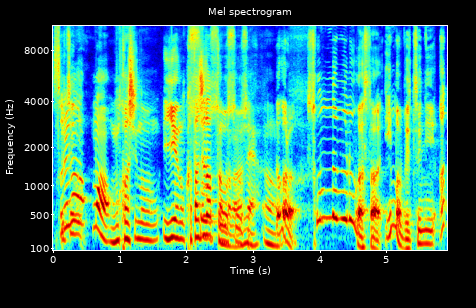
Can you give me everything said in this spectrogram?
それがまあ昔の家の形だったんだからね。だからそんなものがさ今別にあっ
